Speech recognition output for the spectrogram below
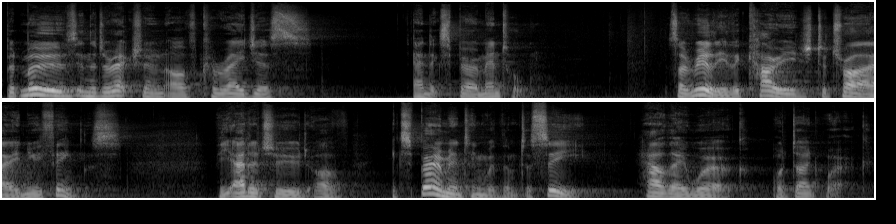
but moves in the direction of courageous and experimental. So, really, the courage to try new things, the attitude of experimenting with them to see how they work or don't work.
